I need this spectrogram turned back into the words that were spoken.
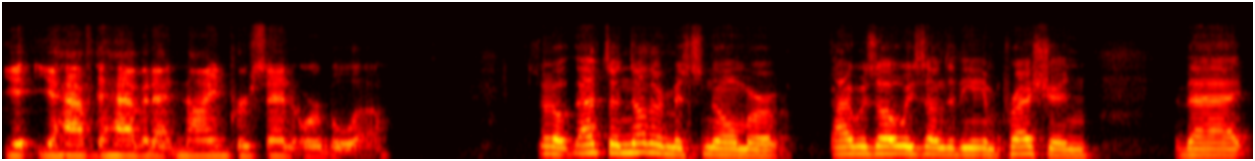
you, you have to have it at nine percent or below. So that's another misnomer. I was always under the impression that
